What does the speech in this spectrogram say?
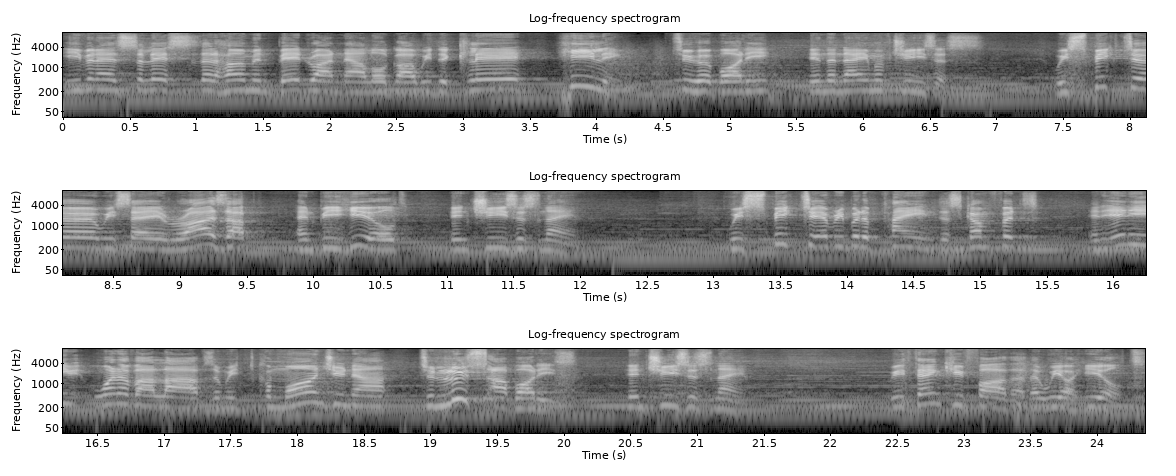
Even as Celeste is at home in bed right now, Lord God, we declare healing to her body in the name of Jesus. We speak to her, we say, Rise up and be healed in Jesus' name. We speak to every bit of pain, discomfort in any one of our lives, and we command you now to loose our bodies in Jesus' name. We thank you, Father, that we are healed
